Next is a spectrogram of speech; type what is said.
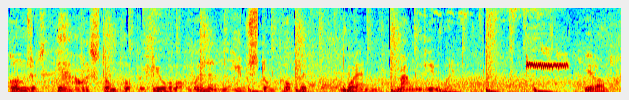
Hundred. Yeah, I stump up if your lot win, and you stump up if, when, Mount View win. You're on.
